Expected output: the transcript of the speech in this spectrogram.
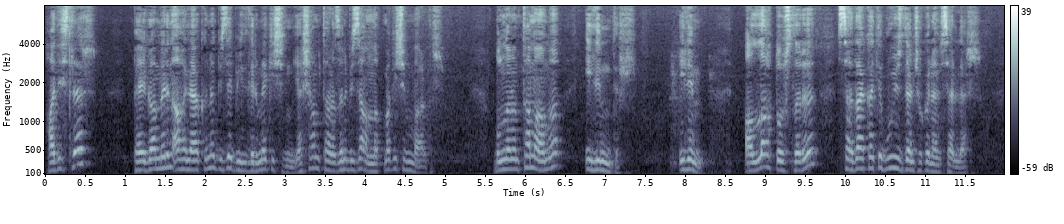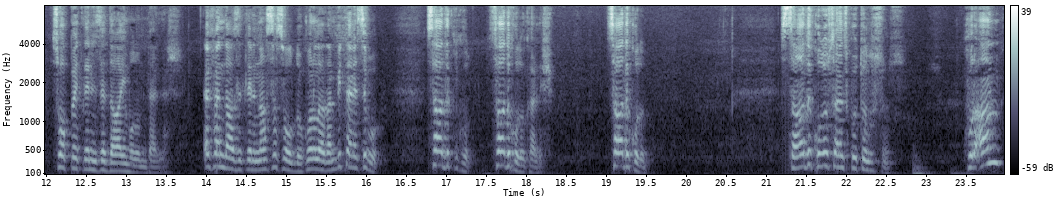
Hadisler peygamberin ahlakını bize bildirmek için, yaşam tarzını bize anlatmak için vardır. Bunların tamamı ilimdir. İlim. Allah dostları sadakati bu yüzden çok önemserler. Sohbetlerinizde daim olun derler. Efendi Hazretleri'nin hassas olduğu konulardan bir tanesi bu. Sadıklık olun. Sadık olun kardeşim. Sadık olun. Sadık olursanız kurtulursunuz. Kur'an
